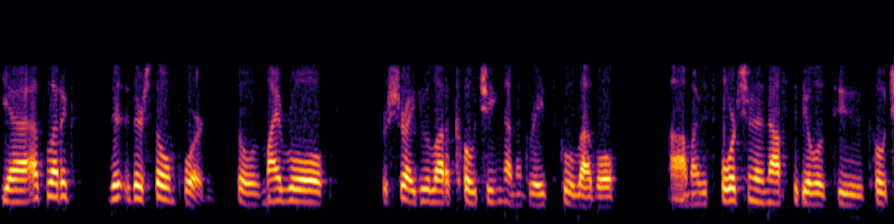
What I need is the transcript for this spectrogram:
Yeah, athletics, they're, they're so important. So my role for sure, I do a lot of coaching on the grade school level. Um, I was fortunate enough to be able to coach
